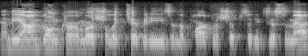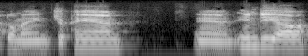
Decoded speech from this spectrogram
and the ongoing commercial activities and the partnerships that exist in that domain, Japan and India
